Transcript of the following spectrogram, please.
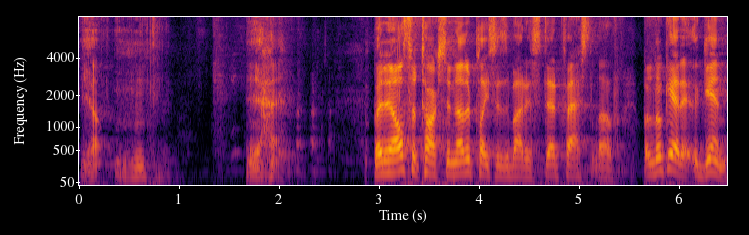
Yep. Mm-hmm. Yeah. But it also talks in other places about his steadfast love. But look at it again.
